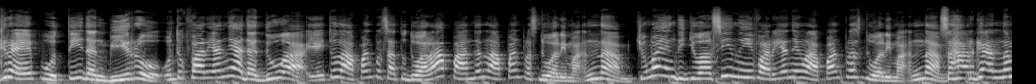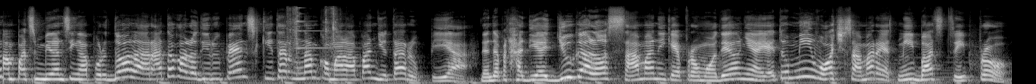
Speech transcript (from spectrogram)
grey, putih, dan biru. Untuk variannya ada dua, yaitu 8 plus 128 dan 8 plus 256. Cuma yang dijual sini varian yang 8 plus 256. Seharga 649 Singapura dolar atau kalau di rupiah sekitar 6,8 juta rupiah. Dan dapat hadiah juga loh sama nih kayak Pro modelnya, yaitu Mi Watch sama Redmi Buds 3 Pro.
